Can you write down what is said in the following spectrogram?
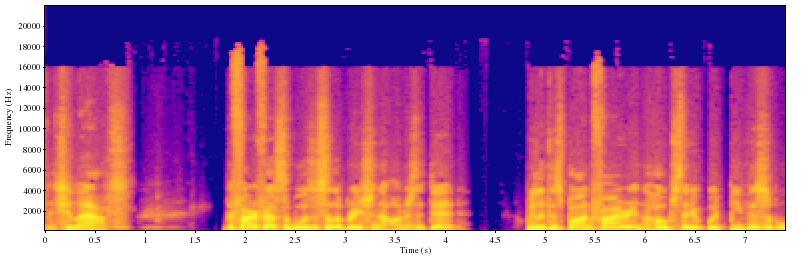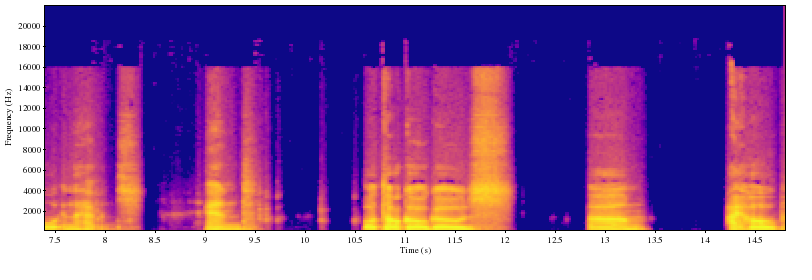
And she laughs. The fire festival is a celebration that honors the dead. We lit this bonfire in the hopes that it would be visible in the heavens. And Otoko goes, um, I hope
